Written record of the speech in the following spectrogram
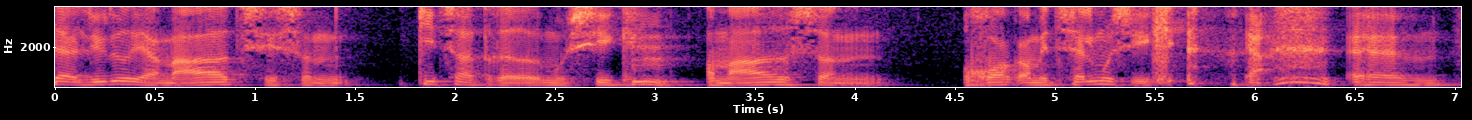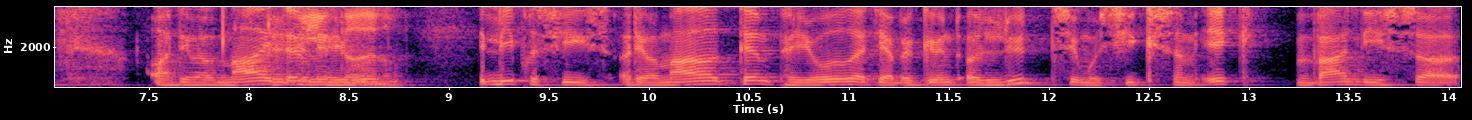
der lyttede jeg meget til sådan guitardrevet musik, mm. og meget sådan rock- og metalmusik. Ja. øhm, og det var meget Det- i det den noget periode, lige præcis, og det var meget den periode, at jeg begyndte at lytte til musik, som ikke var lige så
